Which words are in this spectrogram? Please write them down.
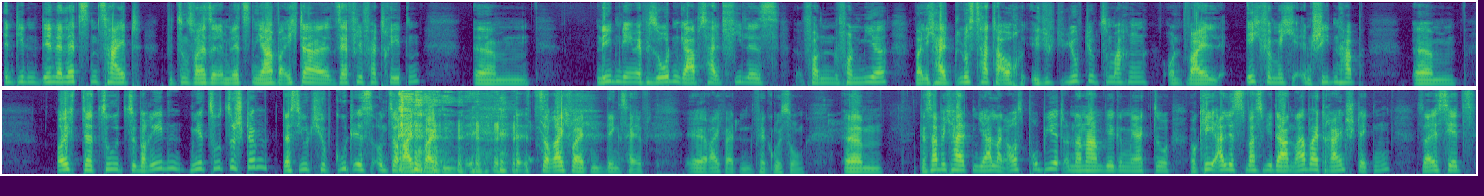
in, in, der letzten Zeit, beziehungsweise im letzten Jahr war ich da sehr viel vertreten. Ähm, neben den Episoden gab es halt vieles von, von mir, weil ich halt Lust hatte, auch YouTube zu machen und weil ich für mich entschieden habe, ähm, euch dazu zu überreden, mir zuzustimmen, dass YouTube gut ist und zur Reichweiten, zur Reichweiten-Dings hilft, äh, Reichweitenvergrößerung. Ähm, das habe ich halt ein Jahr lang ausprobiert und dann haben wir gemerkt, so, okay, alles, was wir da an Arbeit reinstecken, sei es jetzt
